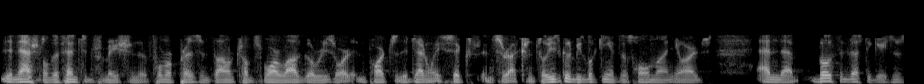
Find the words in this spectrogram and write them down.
the national defense information of former President Donald Trump's Mar-a-Lago resort and parts of the January 6th insurrection. So he's going to be looking at this whole nine yards. And uh, both investigations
